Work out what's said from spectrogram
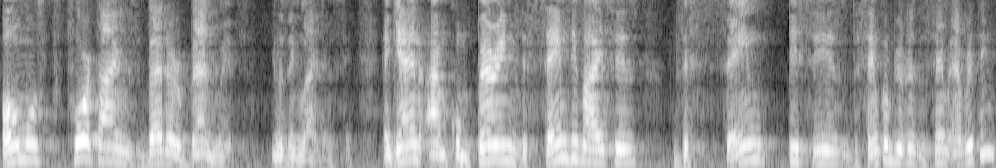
almost four times better bandwidth using latency. Again, I'm comparing the same devices, the same PCs, the same computers, the same everything,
